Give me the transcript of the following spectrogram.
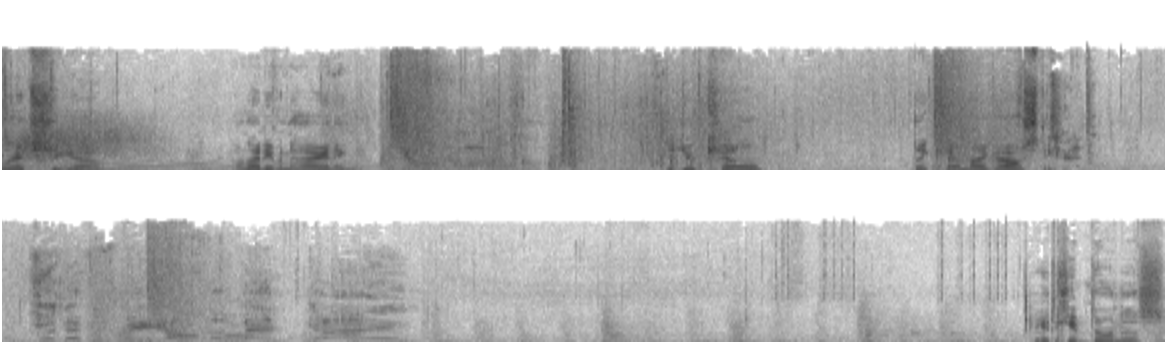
Where'd she go? I'm not even hiding. Did you kill? They killed my ghosty. For the freedom of mankind. Hate to keep doing this.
